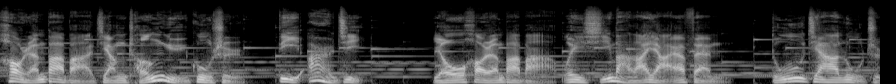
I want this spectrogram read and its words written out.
浩然爸爸讲成语故事第二季，由浩然爸爸为喜马拉雅 FM 独家录制。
